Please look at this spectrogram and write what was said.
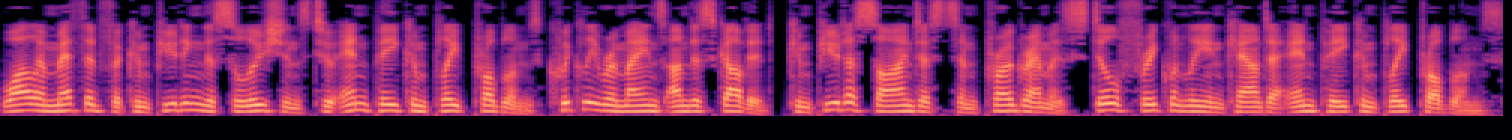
While a method for computing the solutions to NP-complete problems quickly remains undiscovered, computer scientists and programmers still frequently encounter NP-complete problems.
